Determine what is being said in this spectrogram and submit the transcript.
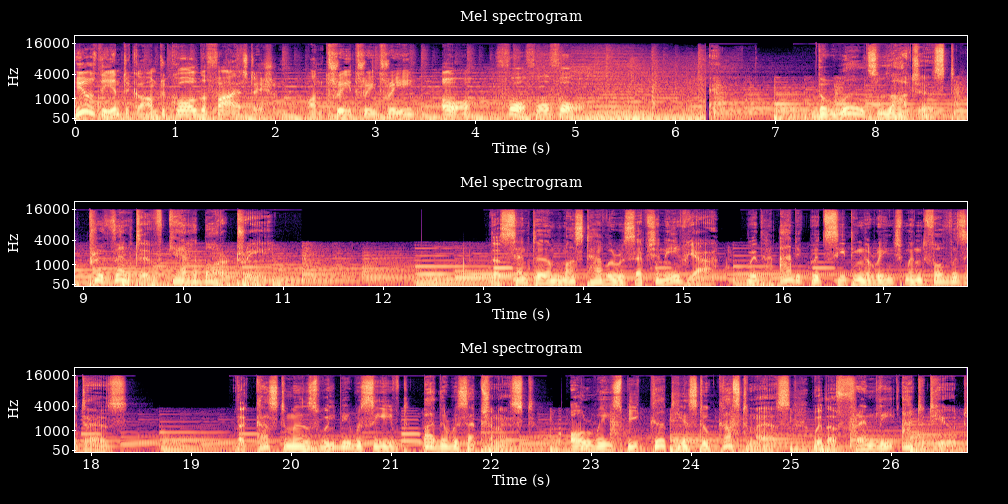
Use the intercom to call the fire station on 333 or 444. The world's largest preventive care laboratory. The center must have a reception area with adequate seating arrangement for visitors. The customers will be received by the receptionist. Always be courteous to customers with a friendly attitude.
